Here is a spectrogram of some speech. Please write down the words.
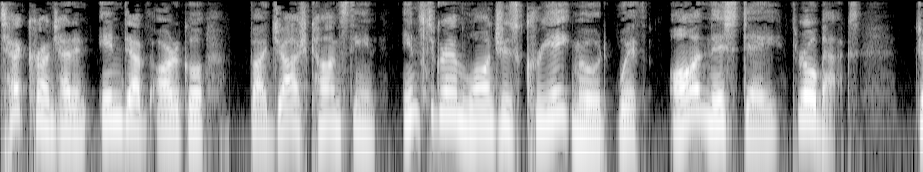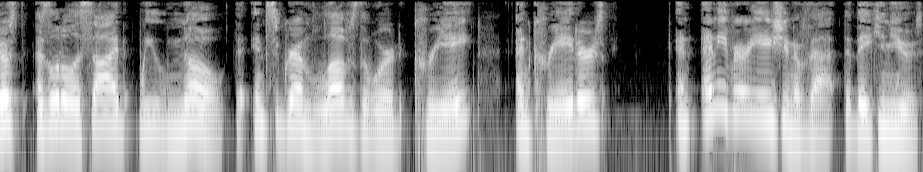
TechCrunch had an in-depth article by Josh Constine. Instagram launches create mode with on this day throwbacks. Just as a little aside, we know that Instagram loves the word create and creators and any variation of that that they can use.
